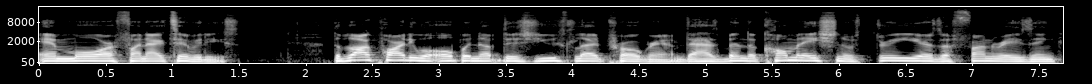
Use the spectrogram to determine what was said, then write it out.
and more fun activities. The block party will open up this youth led program that has been the culmination of three years of fundraising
